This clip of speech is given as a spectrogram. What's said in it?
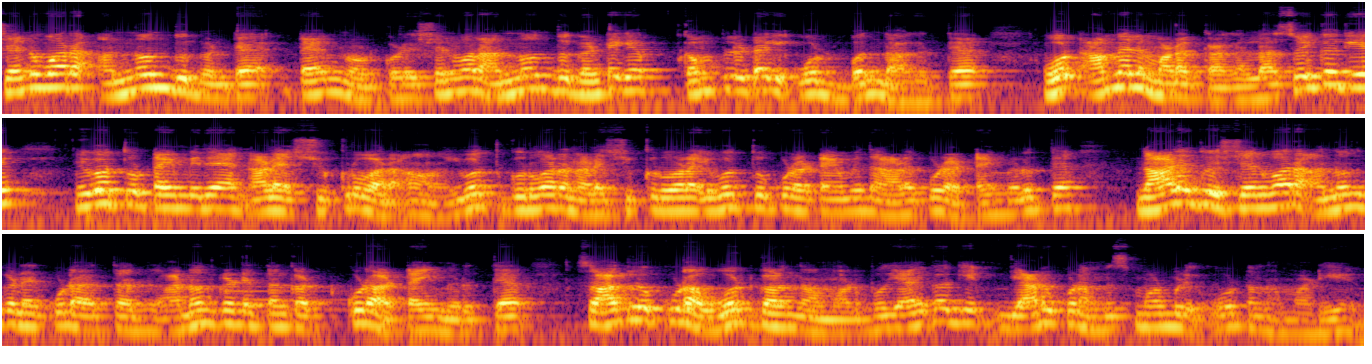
ಶನಿವಾರ ಹನ್ನೊಂದು ಗಂಟೆ ಟೈಮ್ ನೋಡ್ಕೊಳ್ಳಿ. ಶನಿವಾರ ಹನ್ನೊಂದು ಗಂಟೆಗೆ ಕಂಪ್ಲೀಟ್ ಆಗಿ ಓಟ್ ಬಂದ್ ಆಗುತ್ತೆ ಓಟ್ ಆಮೇಲೆ ಮಾಡೋಕ್ಕಾಗಲ್ಲ. ಸೊ ಹೀಗಾಗಿ ಇವತ್ತು ಟೈಮ್ ಇದೆ ನಾಳೆ ಶುಕ್ರವಾರ. ಆ, ಇವತ್ತು ಗುರುವಾರ ನಾಳೆ ಶುಕ್ರವಾರ. ಇವತ್ತು ಕೂಡ ಟೈಮ್ ಇದೆ ನಾಳೆ ಕೂಡ ಟೈಮ್ ಇರುತ್ತೆ. ನಾಳೆದು ಶನಿವಾರ ಹನ್ನೊಂದು ಗಂಟೆ ಕೂಡ ಹನ್ನೊಂದು ಗಂಟೆ ತನಕ ಕೂಡ ಟೈಮ್ ಇರುತ್ತೆ. ಸೊ ಆಗಲೂ ಕೂಡ ಓಟ್ಗಳನ್ನ ಮಾಡ್ಬೋದು. ಹಾಗಾಗಿ ಯಾರು ಕೂಡ ಮಿಸ್ ಮಾಡ್ಬಿಡಿ ಓಟನ್ನು ಮಾಡಿ.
